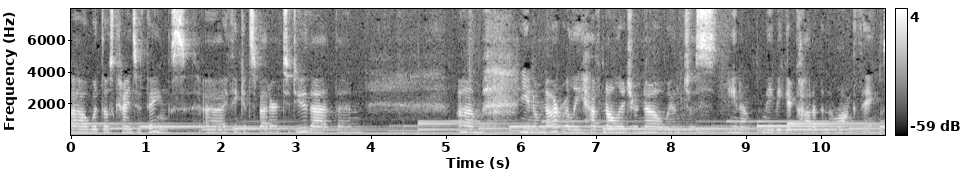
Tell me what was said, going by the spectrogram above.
uh, with those kinds of things. Uh, I think it's better to do that than, um, you know, not really have knowledge or know and just, you know, maybe get caught up in the wrong things.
